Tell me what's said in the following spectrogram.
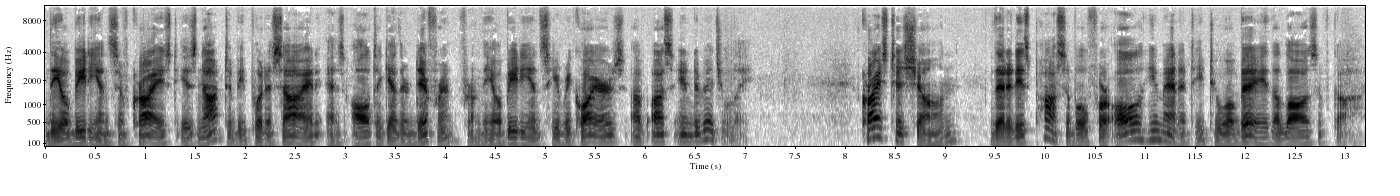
The obedience of Christ is not to be put aside as altogether different from the obedience he requires of us individually. Christ has shown that it is possible for all humanity to obey the laws of God.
